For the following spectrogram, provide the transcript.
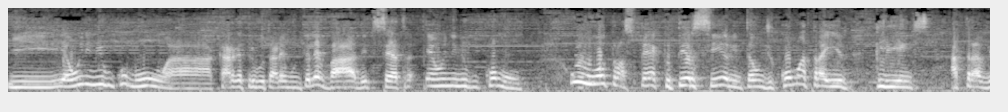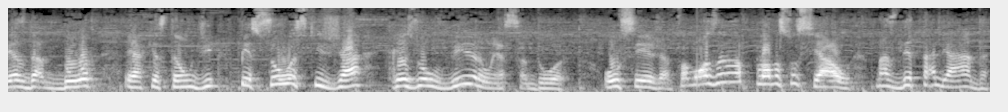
e é um inimigo comum, a carga tributária é muito elevada, etc. É um inimigo comum. O outro aspecto, terceiro, então, de como atrair clientes através da dor é a questão de pessoas que já resolveram essa dor. Ou seja, a famosa prova social, mas detalhada,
